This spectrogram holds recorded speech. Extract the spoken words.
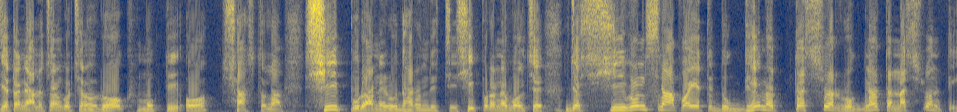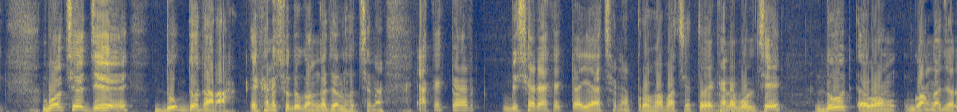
যেটা নিয়ে আলোচনা করছিলাম, রোগ, মুক্তি ও স্বাস্থ্য লাভ। শিব পুরাণের উদাহরণ দিচ্ছি। শিব পুরাণে বলছে যে, শিবম স্নাপয়ত দুগ্ধেন তস্বর রুগ্ন নশ্বন্তি বলছে যে, দুগ্ধ দ্বারা, এখানে শুধু গঙ্গা জল হচ্ছে না এক একটার বিষয়ের এক একটা ইয়ে আছে না, প্রভাব আছে। তো এখানে বলছে দুধ এবং গঙ্গা জল।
